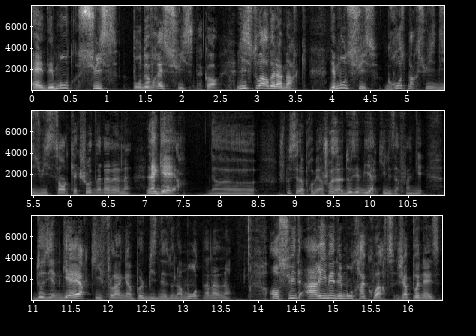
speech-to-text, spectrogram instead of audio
Eh, des montres suisses, pour de vraies suisses, d'accord? L'histoire de la marque. Des montres suisses, grosse marque suisse, 1800, quelque chose, nanana. La guerre. Euh, je sais pas si c'est la première, je crois que c'est la deuxième guerre qui les a flingués. Deuxième guerre qui flingue un peu le business de la montre. Ensuite, arrivée des montres à quartz japonaises.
